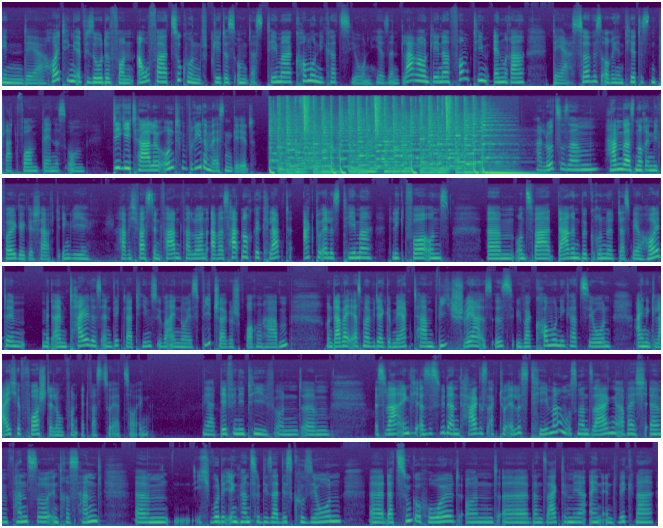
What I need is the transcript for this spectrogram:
In der heutigen Episode von Aufa Zukunft geht es um das Thema Kommunikation. Hier sind Lara und Lena vom Team Enra, der serviceorientiertesten Plattform, wenn es um digitale und hybride Messen geht. Hallo zusammen. Haben wir es noch in die Folge geschafft? Irgendwie habe ich fast den Faden verloren, aber es hat noch geklappt. Aktuelles Thema liegt vor uns. Ähm, und zwar darin begründet, dass wir heute mit einem Teil des Entwicklerteams über ein neues Feature gesprochen haben und dabei erstmal wieder gemerkt haben, wie schwer es ist, über Kommunikation eine gleiche Vorstellung von etwas zu erzeugen. Ja, definitiv. Und ähm, es war eigentlich, also es ist wieder ein tagesaktuelles Thema, muss man sagen, aber ich ähm, fand es so interessant. Ähm, ich wurde irgendwann zu dieser Diskussion äh, dazugeholt und äh, dann sagte mir ein Entwickler,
